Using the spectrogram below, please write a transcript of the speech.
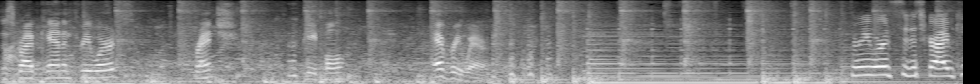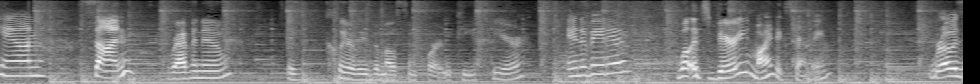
Describe Cannes in three words French, people, everywhere. Three words to describe Cannes sun, Revenue is clearly the most important piece here. innovative, Well, it's very mind expanding. rose,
